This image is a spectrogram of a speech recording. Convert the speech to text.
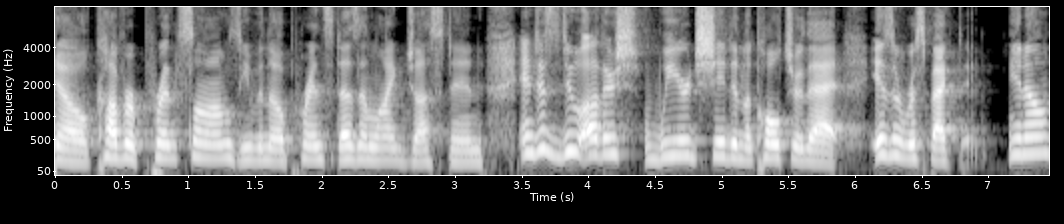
know, cover Prince songs, even though Prince doesn't like Justin, and just do other sh- weird shit in the culture that isn't respected, you know?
